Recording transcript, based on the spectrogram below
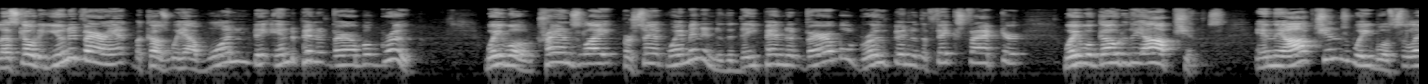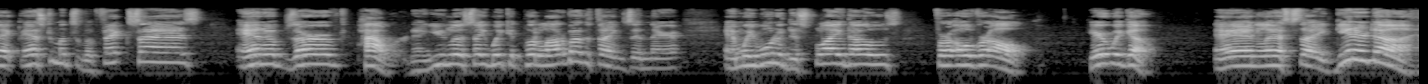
Let's go to univariate because we have one independent variable group. We will translate percent women into the dependent variable, group into the fixed factor. We will go to the options. In the options, we will select estimates of effect size and observed power. Now, you see we could put a lot of other things in there, and we want to display those for overall. Here we go. And let's say, get her done.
